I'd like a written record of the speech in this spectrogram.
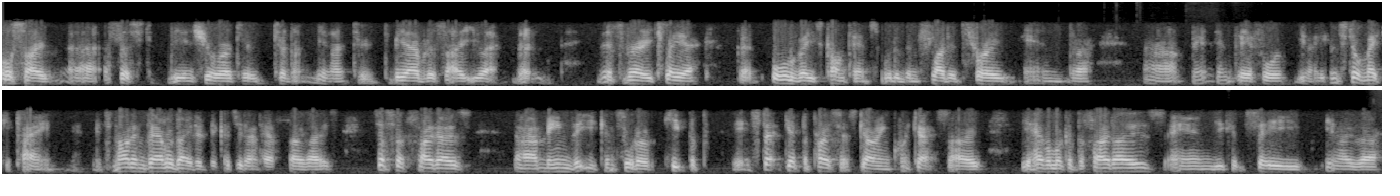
also uh, assist the insurer to, to you know, to, to be able to say, yeah, that that's very clear that all of these contents would have been flooded through, and uh, uh, and therefore, you know, you can still make a claim. It's not invalidated because you don't have photos. Just that photos uh, mean that you can sort of keep the get the process going quicker. So you have a look at the photos and you can see, you know, the,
